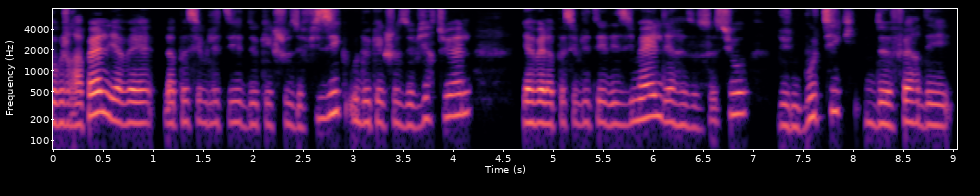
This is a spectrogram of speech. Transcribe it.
Donc je rappelle, il y avait la possibilité de quelque chose de physique ou de quelque chose de virtuel. Il y avait la possibilité des emails, des réseaux sociaux, d'une boutique, de faire des,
